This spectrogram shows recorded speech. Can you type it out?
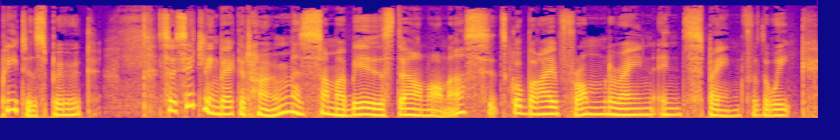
Petersburg. So, settling back at home as summer bears down on us, it's goodbye from Lorraine in Spain for the week.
